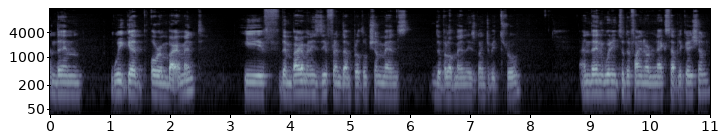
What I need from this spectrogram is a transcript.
and then we get our environment if the environment is different than production means development is going to be true and then we need to define our next application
